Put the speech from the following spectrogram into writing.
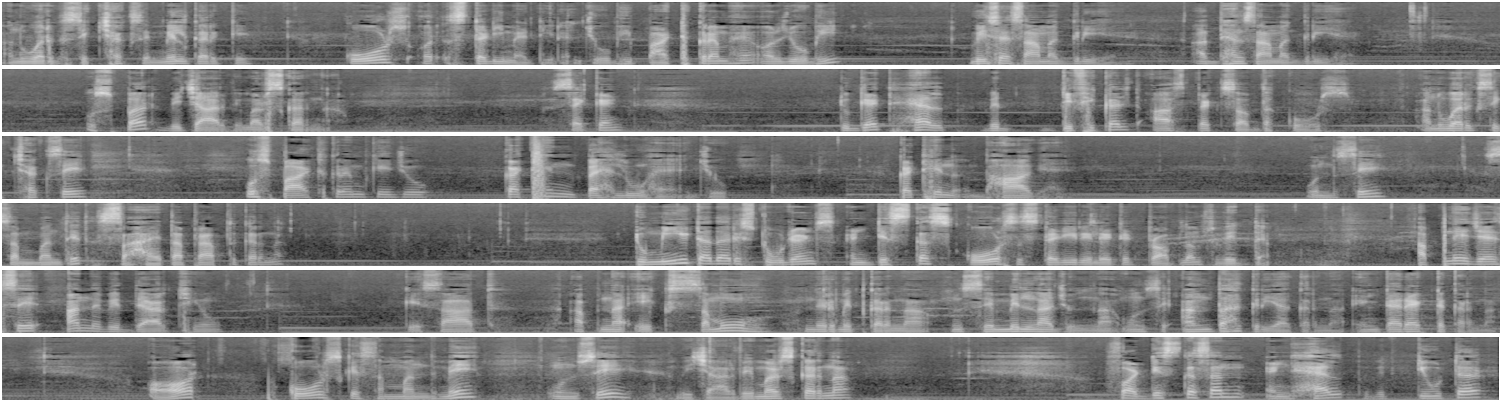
अनुवर्ग शिक्षक से मिल करके कोर्स और स्टडी मटेरियल जो भी पाठ्यक्रम है और जो भी विषय सामग्री है, अध्ययन सामग्री है, उस पर विचार विमर्श करना। Second to get help with difficult aspects of the course अनुवर्ग शिक्षक से उस पाठ्यक्रम के जो कठिन पहलू हैं, जो कठिन भाग हैं, उनसे संबंधित सहायता प्राप्त करना। To meet other students and discuss course study related problems with them. अपने जैसे अन्य विद्यार्थियों के साथ अपना एक समूह निर्मित करना, उनसे मिलना जुलना, उनसे अंत क्रिया करना इंटरेक्ट करना और कोर्स के संबंध में उनसे विचार विमर्श करना। For discussion and help with tutor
